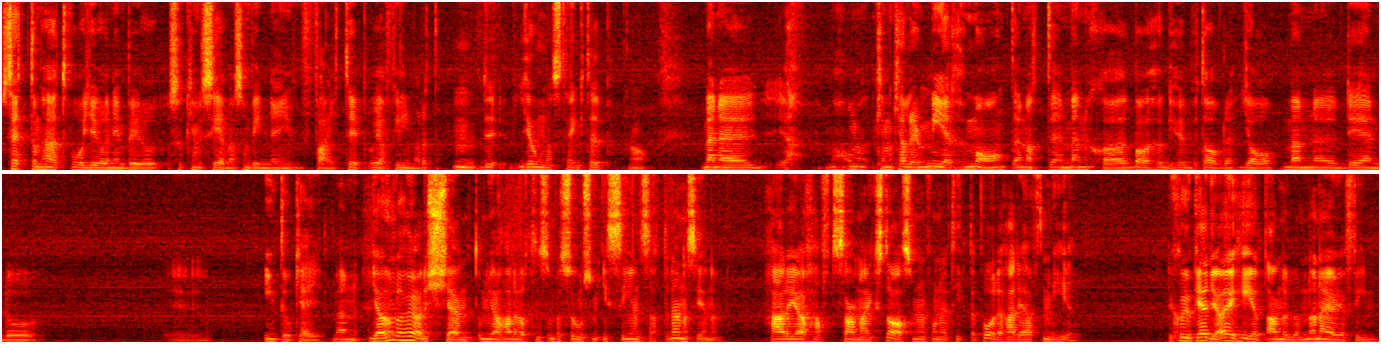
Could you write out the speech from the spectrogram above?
Sätt de här två djuren i en bur så kan vi se vem som vinner i en fight typ. Och jag filmar detta. Mm, det, Jonas tänk typ. Men eh, ja, om, kan man kalla det mer humant än att en människa bara hugger huvudet av det? Ja, men eh, det är ändå... Eh, inte okej. Men Jag undrar hur jag hade känt om jag hade varit en sån person som iscensatte denna scenen. Hade jag haft samma extas som jag får när jag tittar på det? Hade jag haft mer? Det sjuka är att jag är helt annorlunda när jag gör film.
